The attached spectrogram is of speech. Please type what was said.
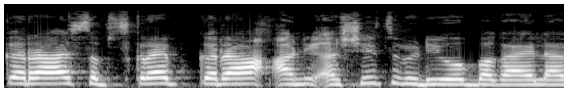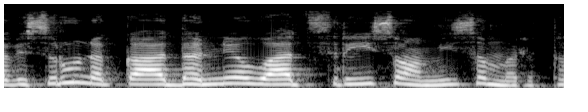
करा सबस्क्राईब करा आणि असेच व्हिडिओ बघायला विसरू नका. धन्यवाद. श्री स्वामी समर्थ.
